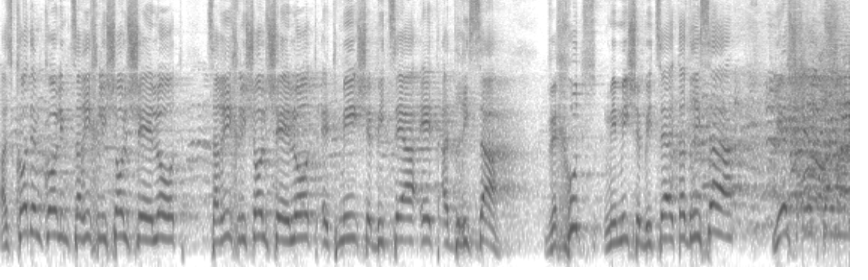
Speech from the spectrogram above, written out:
אז קודם כל, אם צריך לשאול שאלות, צריך לשאול שאלות את מי שביצע את הדריסה. וחוץ ממי שביצע את הדריסה, יש עוד כמה...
